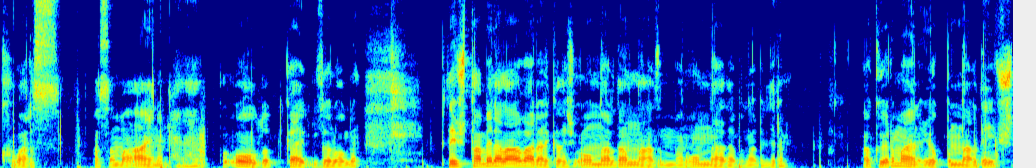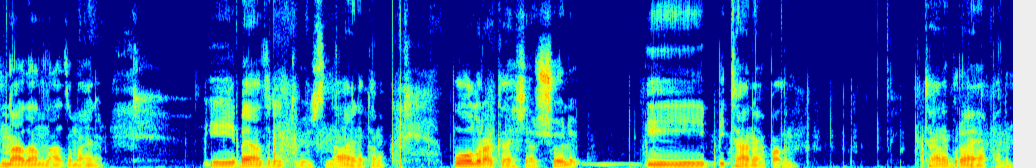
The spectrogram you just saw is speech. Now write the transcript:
kuvars basama aynen. Oldu. Gayet güzel oldu. Bir de şu tabelalar var arkadaşlar. Onlardan lazım bana. Onları da bulabilirim. Bakıyorum aynen. Yok bunlar değil. Şunlardan lazım aynen. Ee, beyaz renk gibi üstünde. Aynen tamam. Bu olur arkadaşlar. Şöyle ee, bir tane yapalım. Bir tane buraya yapalım.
